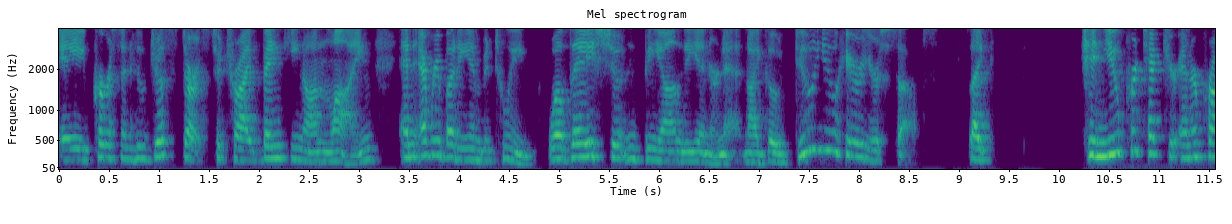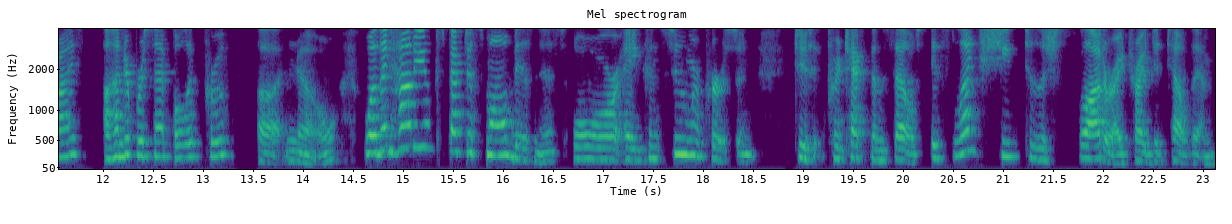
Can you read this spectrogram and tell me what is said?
a person who just starts to try banking online, and everybody in between. Well, they shouldn't be on the internet. And I go, Do you hear yourselves? Like, can you protect your enterprise 100% bulletproof? Uh, no. Well, then how do you expect a small business or a consumer person to protect themselves. It's like sheep to the slaughter, I tried to tell them.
